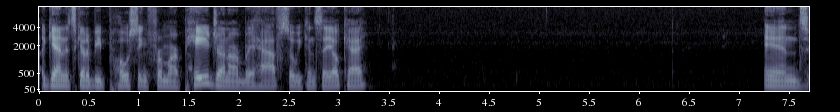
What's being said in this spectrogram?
Again, it's going to be posting from our page on our behalf, so we can say okay. And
